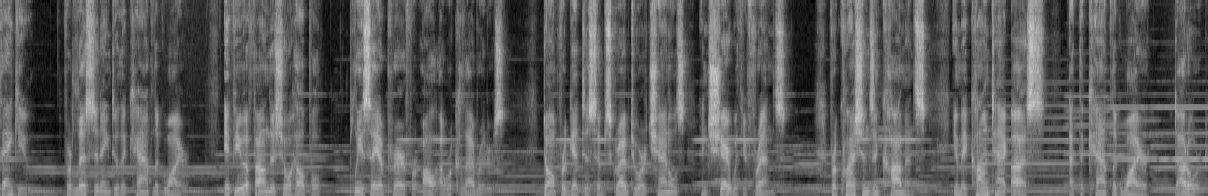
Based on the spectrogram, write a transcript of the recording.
Thank you for listening to The Catholic Wire. If you have found this show helpful, please say a prayer for all our collaborators. Don't forget to subscribe to our channels and share with your friends. For questions and comments, you may contact us at thecatholicwire.org.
